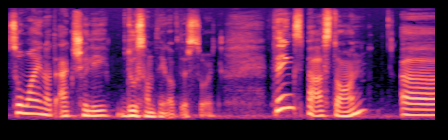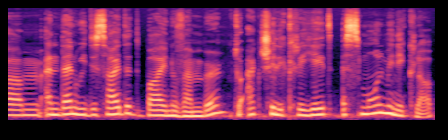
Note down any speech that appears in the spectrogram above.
So why not actually do something of this sort? Things passed on. Um, and then we decided by November to actually create a small mini club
